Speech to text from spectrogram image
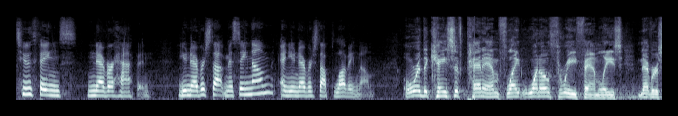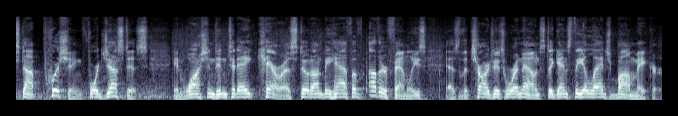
two things never happen. You never stop missing them, and you never stop loving them. Or in the case of Pan Am Flight 103 families, never stop pushing for justice. In Washington today, Kara stood on behalf of other families as the charges were announced against the alleged bomb maker.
